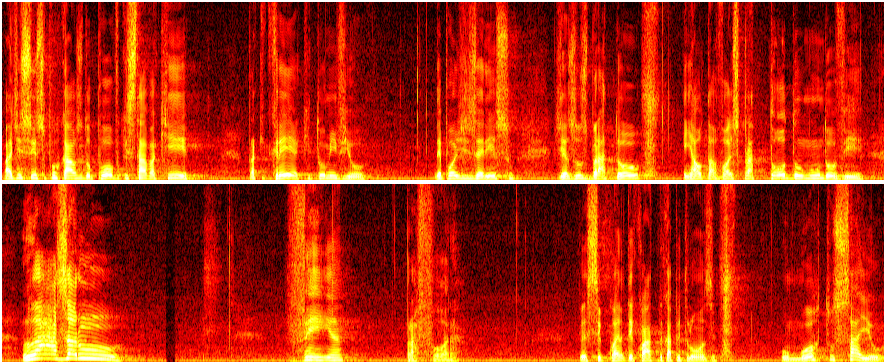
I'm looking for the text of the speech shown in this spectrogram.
Mas disse isso por causa do povo que estava aqui, para que creia que tu me enviou. Depois de dizer isso, Jesus bradou em alta voz para todo mundo ouvir: Lázaro, venha para fora. Versículo 44 do capítulo 11. O morto saiu,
